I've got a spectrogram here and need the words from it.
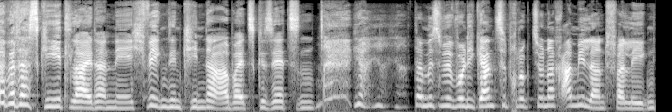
aber das geht leider nicht, wegen den Kinderarbeitsgesetzen. Ja, ja, ja, da müssen wir wohl die ganze Produktion nach Amiland verlegen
